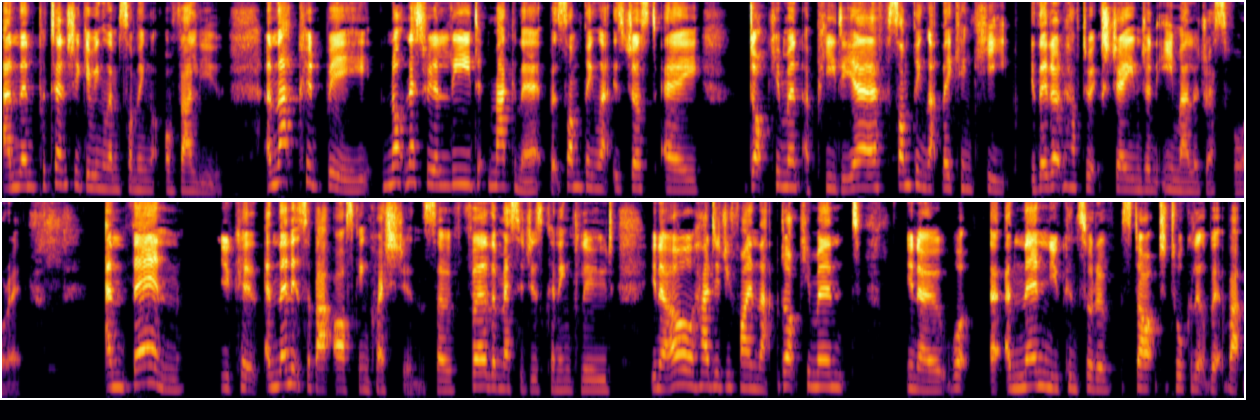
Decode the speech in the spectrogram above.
and then potentially giving them something of value. And that could be not necessarily a lead magnet, but something that is just a document, a PDF, something that they can keep. They don't have to exchange an email address for it. And then you can and then it's about asking questions. So further messages can include you know oh how did you find that document? You know what and then you can sort of start to talk a little bit about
